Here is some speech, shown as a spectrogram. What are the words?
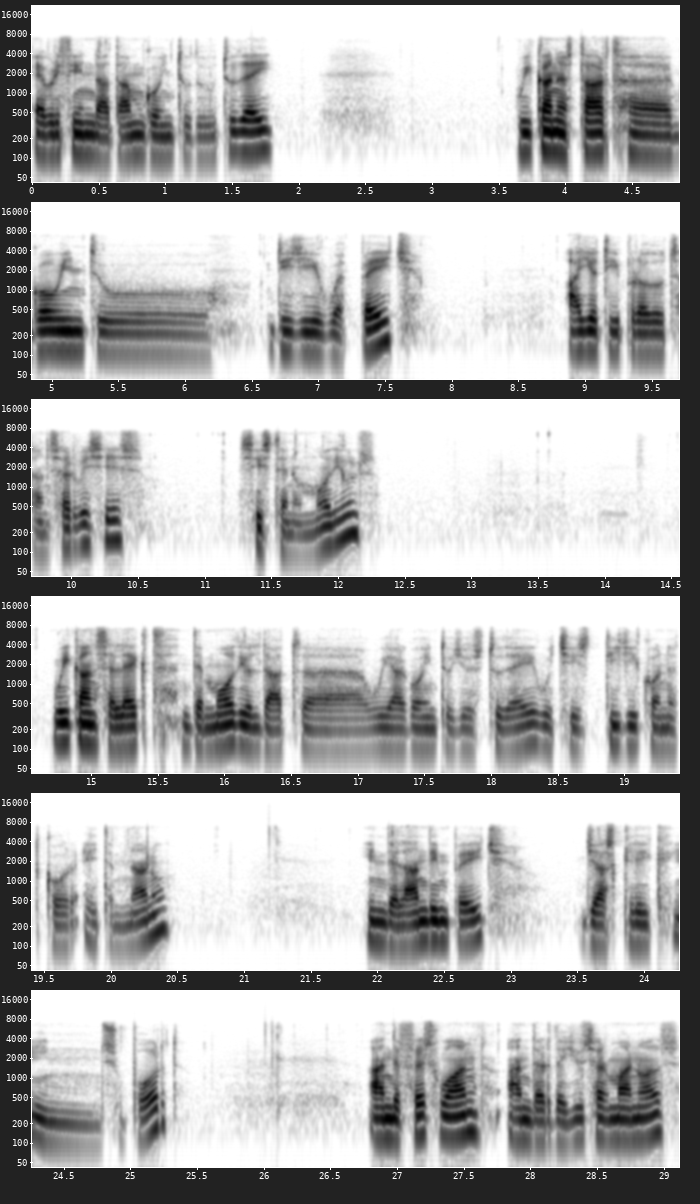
everything that I'm going to do today, we can start uh, going to Digi webpage, IoT products and services, system of modules, we can select the module that uh, we are going to use today, which is Digi Connect Core 8M Nano. In the landing page, just click in support. And the first one, under the user manuals,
